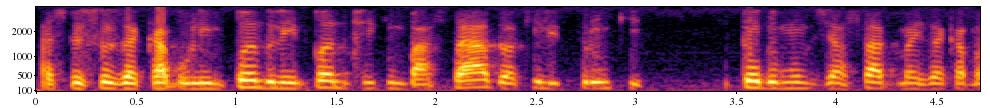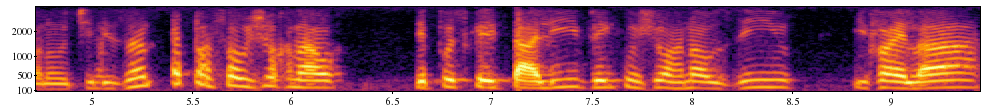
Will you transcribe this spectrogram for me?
as pessoas acabam limpando, limpando, fica embaçado, aquele truque que todo mundo já sabe, mas acaba não utilizando, é passar o jornal. Depois que ele está ali, vem com o jornalzinho e vai lá,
